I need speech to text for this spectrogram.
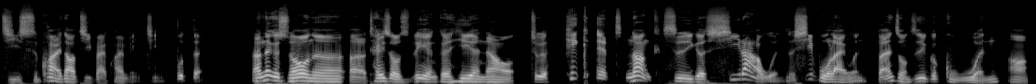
几十块到几百块美金不等。那那个时候呢，呃，Tezos 链跟 Here and Now 这个 Hic et Nunc 是一个希腊文的希伯来文，反正总之一个古文啊，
